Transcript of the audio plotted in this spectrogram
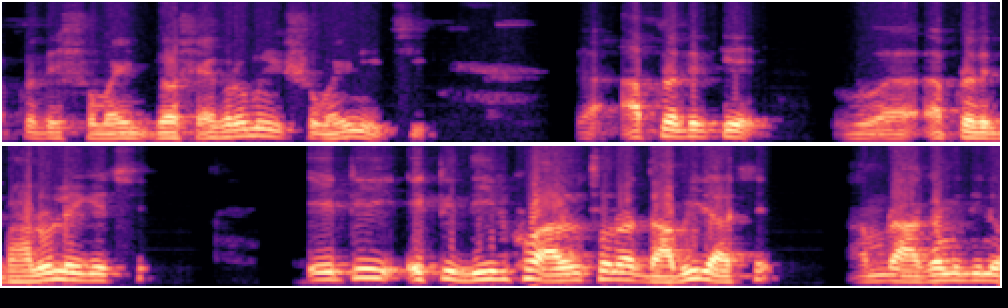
আপনাদের সময়, দশ এগারো মিনিট সময় নিয়েছি। আপনাদেরকে আপনাদের ভালো লেগেছে। এটি একটি দীর্ঘ আলোচনার দাবি রাখে আমরা আগামী দিনে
